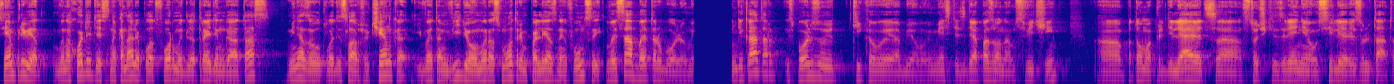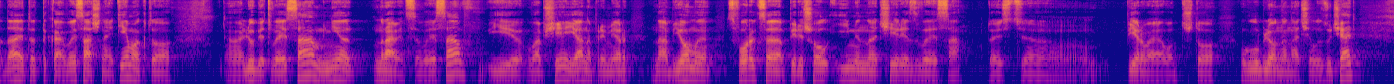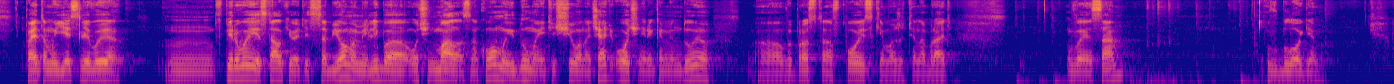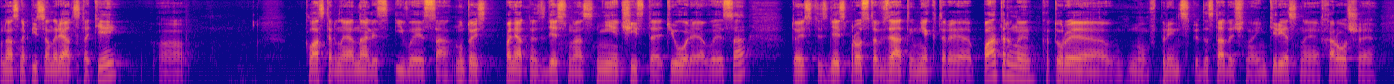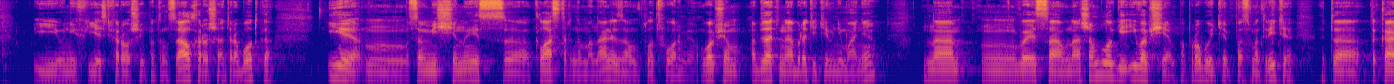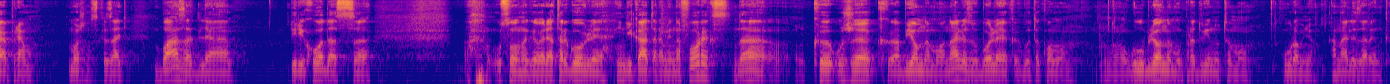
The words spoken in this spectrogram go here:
Всем привет! Вы находитесь на канале платформы для трейдинга ATAS. Меня зовут Владислав Шевченко и в этом видео мы рассмотрим полезные функции VSA Better Volume. Индикатор использует тиковые объемы вместе с диапазоном свечи. А, потом определяется с точки зрения усилия результата. Да? Это такая VSA-шная тема, кто а, любит VSA. Мне нравится VSA и вообще я, например, на объемы с Форекса перешел именно через VSA. То есть э, первое, вот, что углубленно начал изучать. Поэтому если вы впервые сталкиваетесь с объемами, либо очень мало знакомы и думаете, с чего начать, очень рекомендую. Э, вы просто в поиске можете набрать VSA в блоге. У нас написан ряд статей, э, кластерный анализ и ВСА. Ну, то есть, понятно, здесь у нас не чистая теория ВСА, то есть здесь просто взяты некоторые паттерны, которые, ну, в принципе, достаточно интересные, хорошие, и у них есть хороший потенциал, хорошая отработка, и совмещены с кластерным анализом в платформе. В общем, обязательно обратите внимание на ВСА в нашем блоге и вообще попробуйте, посмотрите. Это такая прям, можно сказать, база для перехода с условно говоря, торговли индикаторами на Форекс, да, к уже к объемному анализу, более как бы такому углубленному, продвинутому уровню анализа рынка.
